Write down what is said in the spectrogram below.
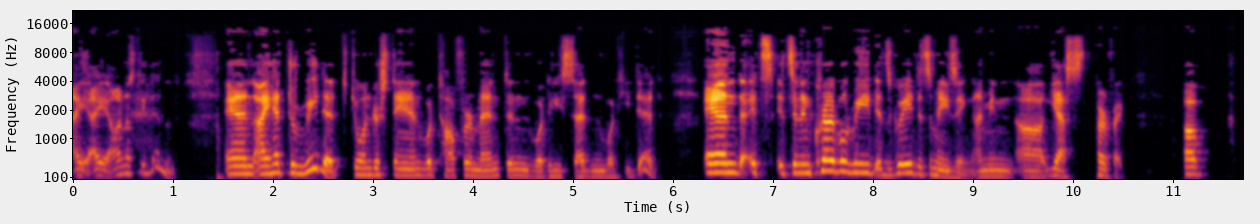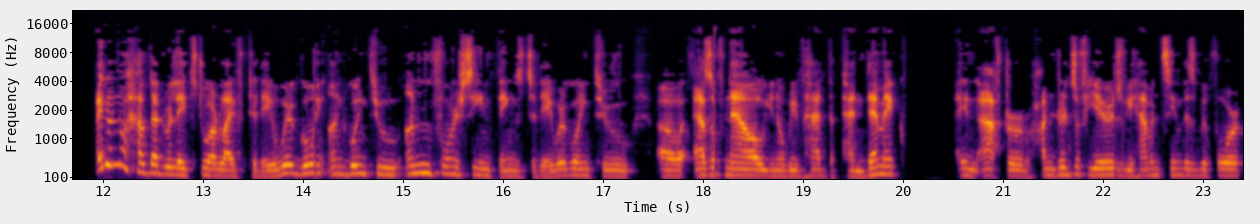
I, I, honestly didn't, and I had to read it to understand what Toffler meant and what he said and what he did. And it's it's an incredible read. It's great. It's amazing. I mean, uh, yes, perfect. Uh, I don't know how that relates to our life today. We're going on going through unforeseen things today. We're going through, uh, as of now, you know, we've had the pandemic, and after hundreds of years, we haven't seen this before.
